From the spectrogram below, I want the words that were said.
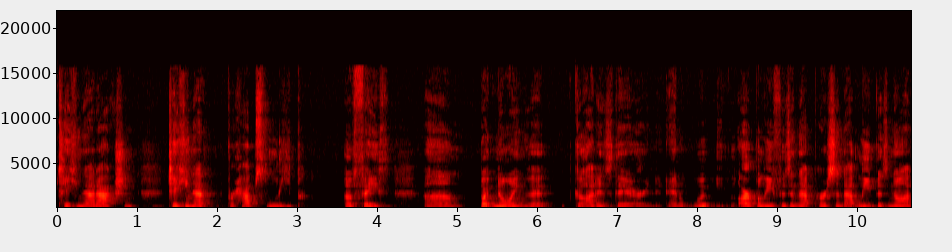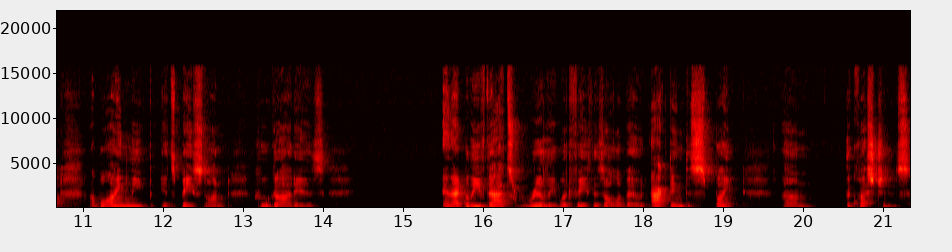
taking that action, taking that perhaps leap of faith, um, but knowing that God is there and, and our belief is in that person. That leap is not a blind leap, it's based on who God is. And I believe that's really what faith is all about acting despite um, the questions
